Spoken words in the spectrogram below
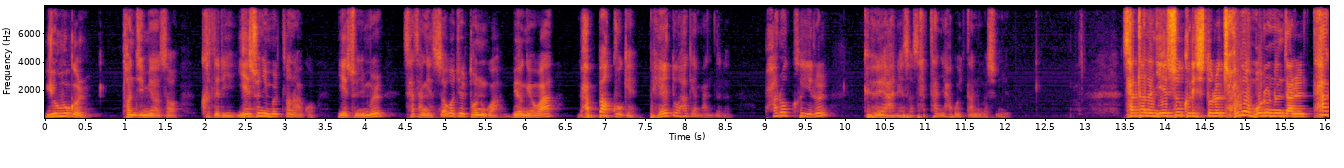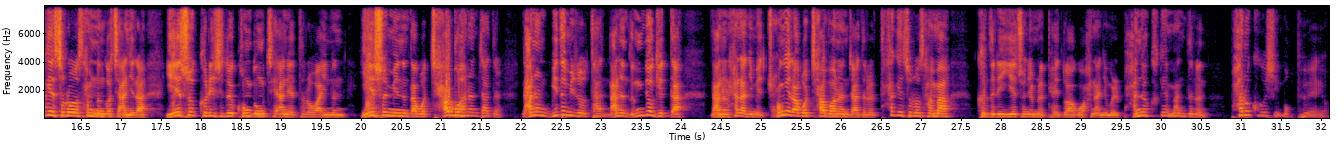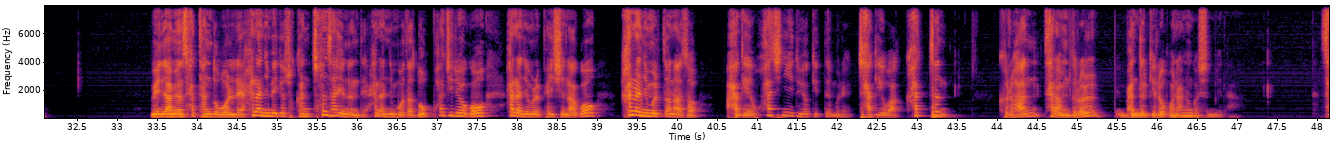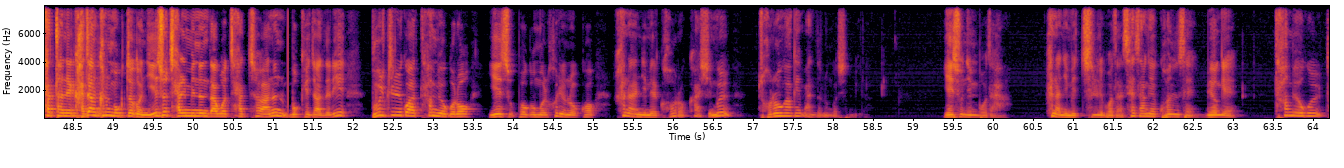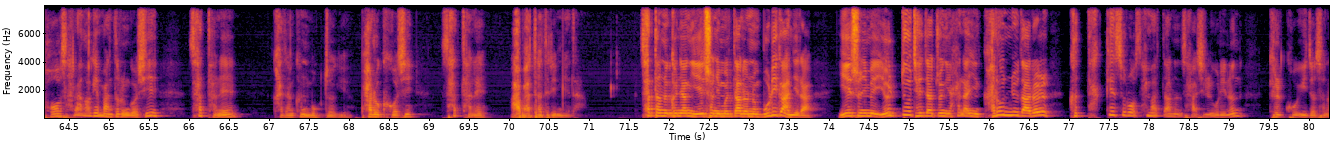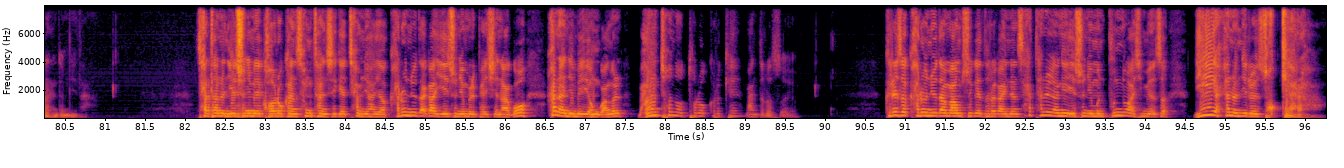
유혹을 던지면서 그들이 예수님을 떠나고 예수님을 세상에 썩어질 돈과 명예와 맞바꾸게 배도하게 만드는 바로 그 일을 교회 안에서 사탄이 하고 있다는 것입니다. 사탄은 예수 그리스도를 전혀 모르는 자를 타겟으로 삼는 것이 아니라 예수 그리스도의 공동체 안에 들어와 있는 예수 믿는다고 자부하는 자들 나는 믿음이 좋다 나는 능력이 있다 나는 하나님의 종이라고 자부하는 자들을 타겟으로 삼아 그들이 예수님을 배도하고 하나님을 반역하게 만드는 바로 그것이 목표예요. 왜냐하면 사탄도 원래 하나님에게 속한 천사였는데 하나님보다 높아지려고 하나님을 배신하고 하나님을 떠나서 악의 화신이 되었기 때문에 자기와 같은 그러한 사람들을 만들기를 원하는 것입니다. 사탄의 가장 큰 목적은 예수 잘 믿는다고 자처하는 목회자들이 물질과 탐욕으로 예수 복음을 흐려놓고 하나님의 거룩하심을 조롱하게 만드는 것입니다. 예수님보다 하나님의 진리보다 세상의 권세, 명예, 탐욕을 더 사랑하게 만드는 것이 사탄의 가장 큰 목적이에요. 바로 그것이 사탄의 아바타들입니다. 사탄은 그냥 예수님을 따르는 무리가 아니라 예수님의 열두 제자 중에 하나인 가룟 유다를 그 타켓으로 삼았다는 사실을 우리는 결코 잊어서는 안 됩니다. 사탄은 예수님의 거룩한 성찬식에 참여하여 가룟 유다가 예수님을 배신하고 하나님의 영광을 망쳐놓도록 그렇게 만들었어요. 그래서 가룟 유다 마음속에 들어가 있는 사탄을 향해 예수님은 분노하시면서 네 하는 일을 속히 하라.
